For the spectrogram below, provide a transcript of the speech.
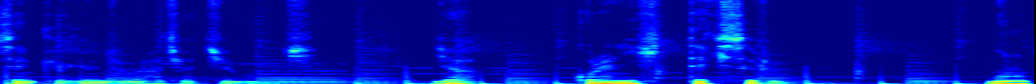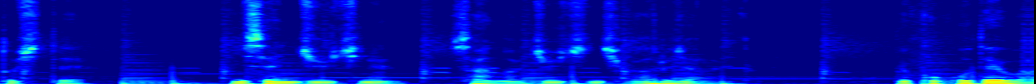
1945年8月15日。じゃあこれに匹敵するものとして2011年3月11日があるじゃないか。でここでは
